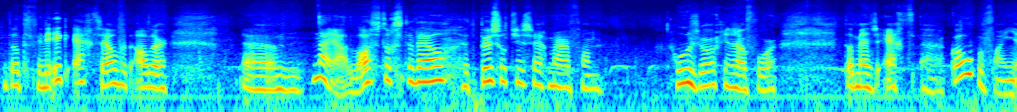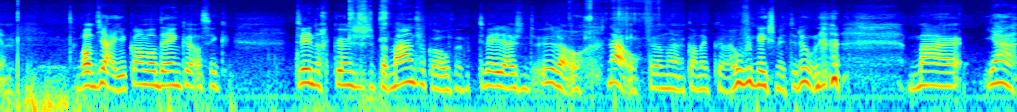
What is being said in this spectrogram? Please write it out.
dat vind ik echt zelf het aller um, nou ja, lastigste wel. Het puzzeltje zeg maar van hoe zorg je nou voor dat mensen echt uh, kopen van je. Want ja, je kan wel denken als ik 20 cursussen per maand verkoop, heb ik 2000 euro. Nou, dan uh, kan ik, hoef ik niks meer te doen. maar ja,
